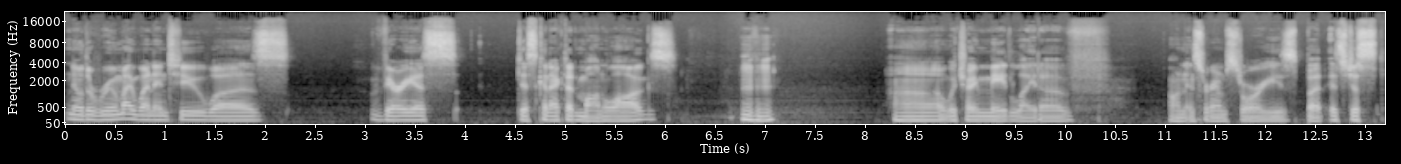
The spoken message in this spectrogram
no, the room I went into was various disconnected monologues, Mm-hmm. uh, which I made light of on Instagram stories, but it's just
